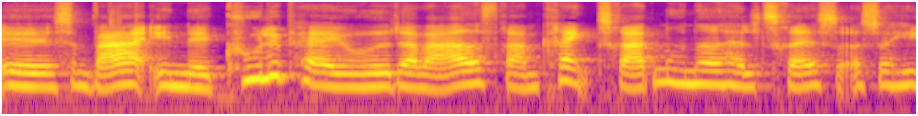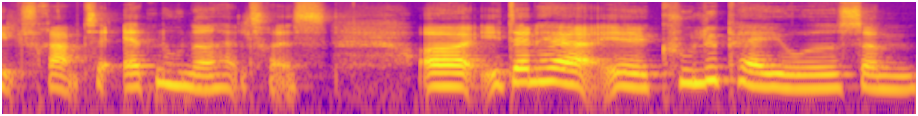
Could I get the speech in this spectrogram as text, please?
øh, som var en øh, kuldeperiode, der varede fra omkring 1350 og så helt frem til 1850. Og i den her øh, kuldeperiode, som øh,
